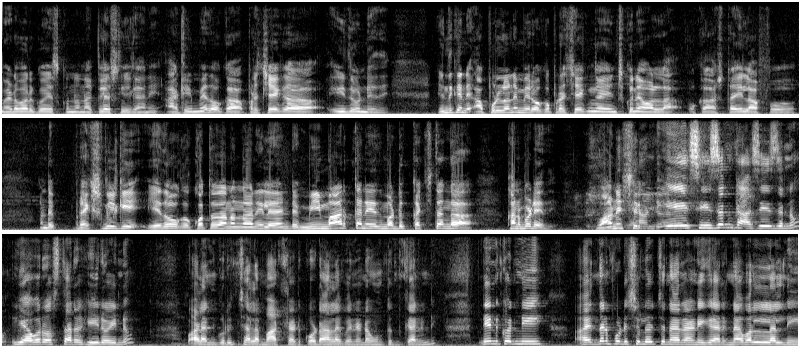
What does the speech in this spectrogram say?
మెడ వరకు వేసుకున్న నెక్లెస్లు కానీ వాటి మీద ఒక ప్రత్యేక ఇది ఉండేది. ఎందుకని అప్పుడులోనే మీరు ఒక ప్రత్యేకంగా ఎంచుకునే వాళ్ళ ఒక స్టైల్ ఆఫ్ అంటే ప్రేక్షకులకి ఏదో ఒక కొత్తదనం కానీ లేదంటే మీ మార్క్ అనేది మటుకు ఖచ్చితంగా కనబడేది. వాణిశ్రీ ఏ సీజన్కి ఆ సీజను ఎవరు వస్తారో హీరోయిన్ వాళ్ళని గురించి అలా మాట్లాడుకోవడం అలా వినడం ఉంటుంది కానండి. నేను కొన్ని ఎద్దనపూడి సులోచనారాణి గారి నవలల్ని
